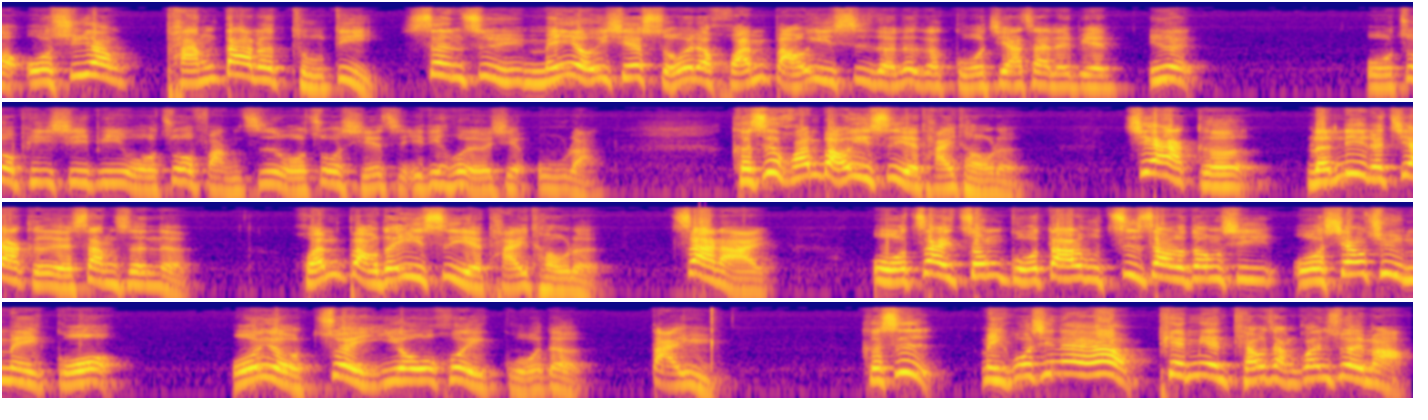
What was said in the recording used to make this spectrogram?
好，我需要庞大的土地，甚至于没有一些所谓的环保意识的那个国家在那边，因为我做 PCB，我做纺织，我做鞋子，一定会有一些污染。可是环保意识也抬头了，价格人力的价格也上升了，环保的意识也抬头了。再来，我在中国大陆制造的东西，我销去美国，我有最优惠国的待遇。可是美国现在要片面调涨关税嘛？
